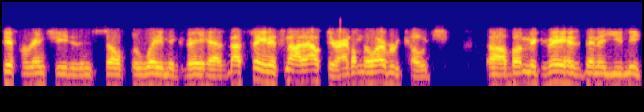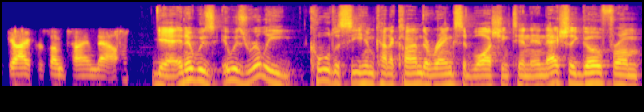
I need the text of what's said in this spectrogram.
differentiated himself the way McVay has. Not saying it's not out there. I don't know every coach, uh, but McVay has been a unique guy for some time now. Yeah, and it was it was really cool to see him kind of climb the ranks in Washington and actually go from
